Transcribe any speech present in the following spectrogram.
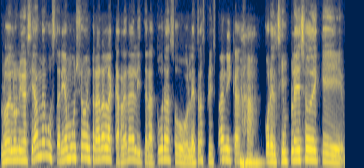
Lo de la universidad me gustaría mucho entrar a la carrera de literaturas o letras prehispánicas Ajá. por el simple hecho de que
